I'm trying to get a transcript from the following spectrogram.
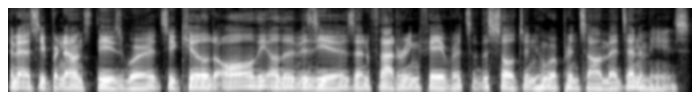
And as he pronounced these words, he killed all the other viziers and flattering favorites of the Sultan who were Prince Ahmed's enemies.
